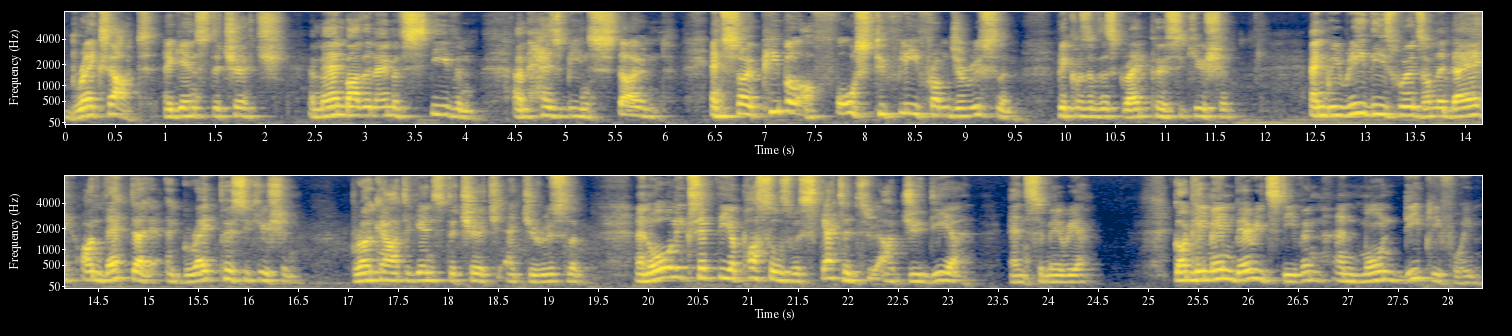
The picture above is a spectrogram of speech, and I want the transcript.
breaks out against the church. A man by the name of Stephen um, has been stoned. And so people are forced to flee from Jerusalem because of this great persecution. And we read these words on the day, on that day, a great persecution broke out against the church at Jerusalem. And all except the apostles were scattered throughout Judea and Samaria. Godly men buried Stephen and mourned deeply for him.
